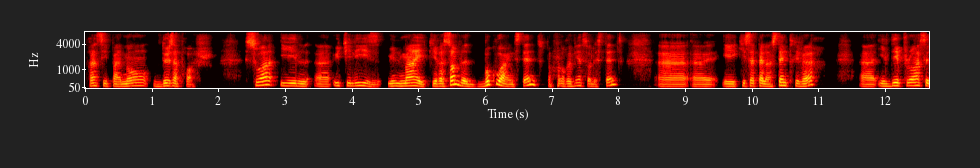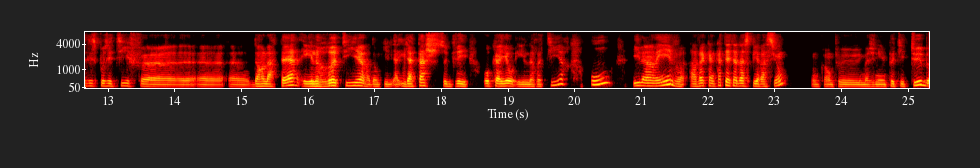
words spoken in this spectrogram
principalement deux approches. Soit il euh, utilise une maille qui ressemble beaucoup à un stent, on revient sur le stent, euh, et qui s'appelle un stent river, euh, il déploie ce dispositif euh, euh, dans l'artère et il retire, donc il, attache ce gris au caillot et il le retire, ou il arrive avec un cathéter d'aspiration, donc on peut imaginer une petite tube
